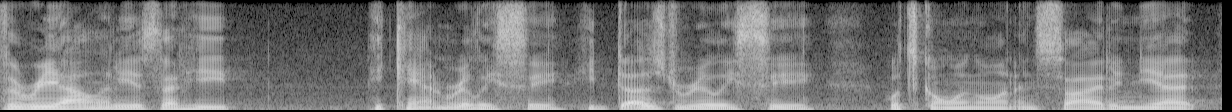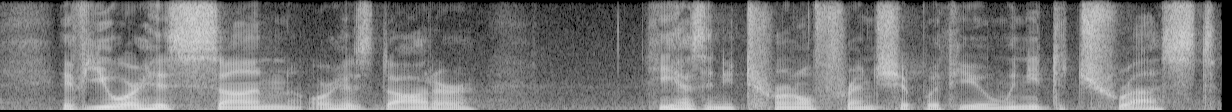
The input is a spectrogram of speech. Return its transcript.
the reality is that he, he can really see. He does really see what's going on inside. And yet, if you are his son or his daughter, he has an eternal friendship with you. And we need to trust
